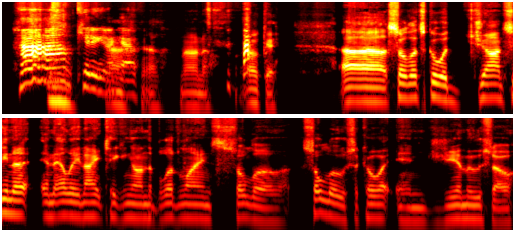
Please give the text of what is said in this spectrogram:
Ha! I'm kidding. I Ah, have. yeah, no, no. Okay. uh, so let's go with John Cena and LA Knight taking on the Bloodline Solo, Solo Sikoa and Jim Uso.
